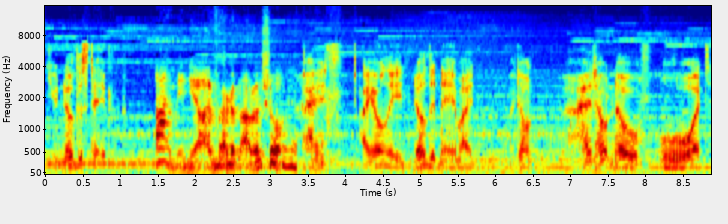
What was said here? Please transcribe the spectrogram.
You know this name. I mean, yeah, I've read about it, sure. Yeah. I I only know the name. I I don't I don't know what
